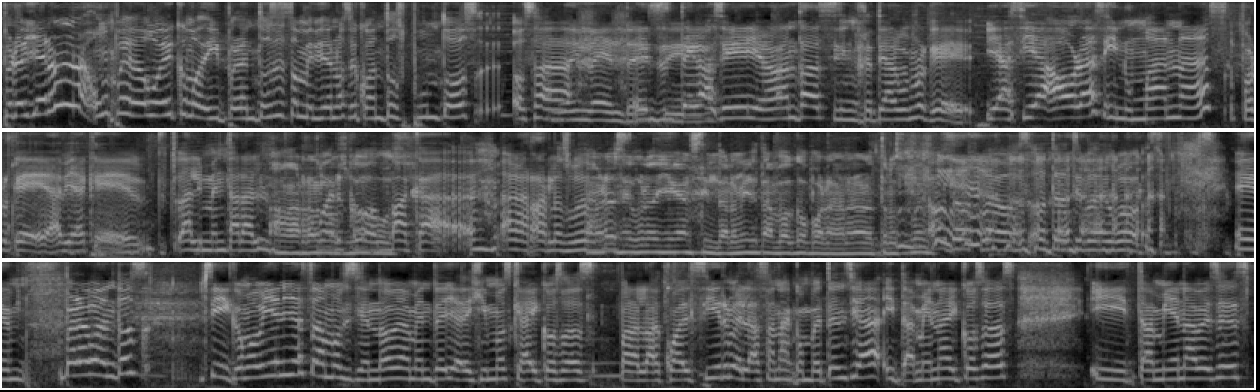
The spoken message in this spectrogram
pero ya era una- un pedo, güey, como de, pero entonces esto me dio no sé cuántos puntos. O sea, No inventes, este, sí. así llegaban todas sin jetear, güey, porque, y hacía horas inhumanas porque había que alimentar al Agarrar puerco, vaca, agarrar los huevos. Ahora seguro llegan sin dormir tampoco por agarrar otros huevos. Otros huevos, otro tipo de huevos. Eh, pero bueno, entonces, sí, como bien ya estábamos diciendo, obviamente ya dijimos que hay cosas para la cual sirve la sana competencia y también hay cosas y también a veces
